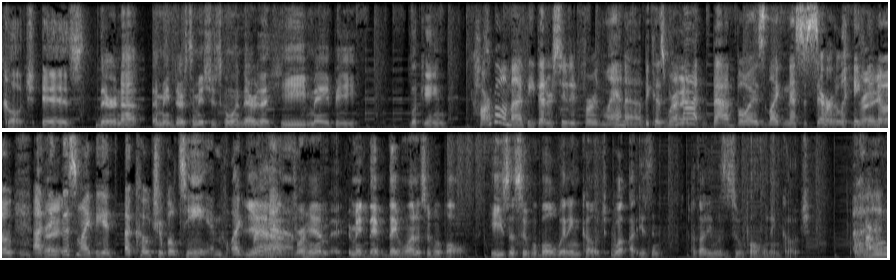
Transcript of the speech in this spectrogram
coach is they're not. I mean, there's some issues going there that he may be looking. Harbaugh might be better suited for Atlanta because we're Right. not bad boys like necessarily. You know, I think this might be a, a coachable team. Like Yeah, for him. for him. I mean, they they won a Super Bowl. He's a Super Bowl winning coach. Well, uh, isn't? I thought he was a Super Bowl winning coach. Uh, no,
